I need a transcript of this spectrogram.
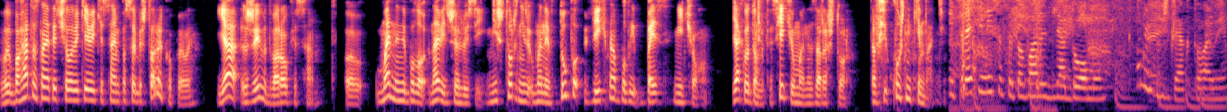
Ви багато знаєте чоловіків, які самі по собі штори купили? Я жив два роки сам. Е, У мене не було навіть жалюзі. Ні штор, ні у мене тупо вікна були без нічого. Як ви думаєте, скільки у мене зараз штор? Та в кожній кімнаті. І третє місце це товари для дому. Вони завжди актуальні.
